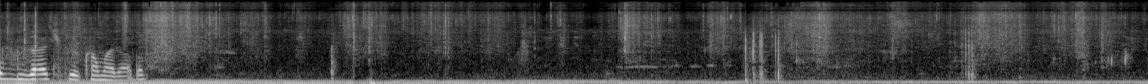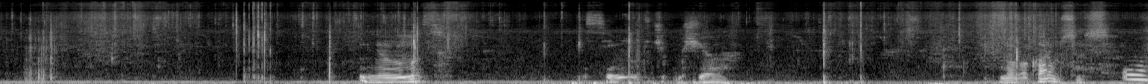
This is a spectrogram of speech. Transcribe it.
Çok güzel çıkıyor kamerada. İnanılmaz. Semizotu çıkmış ya. Şuna bakar mısınız? Bu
